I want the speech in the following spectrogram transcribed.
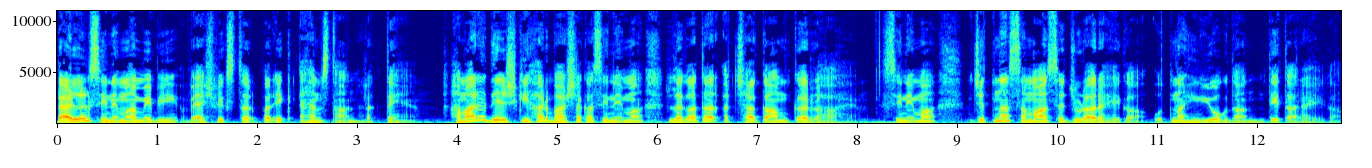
पैरल सिनेमा में भी वैश्विक स्तर पर एक अहम स्थान रखते हैं। हमारे देश की हर भाषा का सिनेमा लगातार अच्छा काम कर रहा है। सिनेमा जितना समाज से जुड़ा रहेगा, उतना ही योगदान देता रहेगा।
